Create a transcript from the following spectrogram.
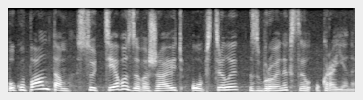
Окупантам суттєво заважають обстріли збройних сил України.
